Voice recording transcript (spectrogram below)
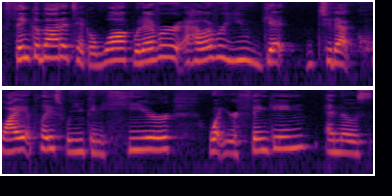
Think about it, take a walk, whatever, however you get to that quiet place where you can hear what you're thinking and those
